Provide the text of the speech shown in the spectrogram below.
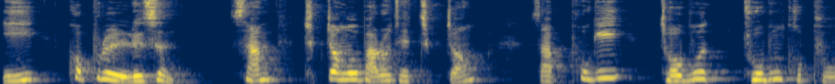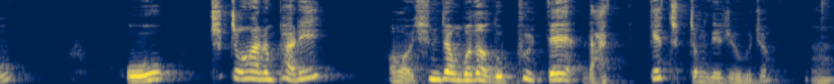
2. 코프를 느슨 3. 측정 후 바로 재측정 4. 폭이 좁은, 좁은 코프 5. 측정하는 팔이 어, 심장보다 높을 때 낮게 측정되죠. 그죠? 어.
